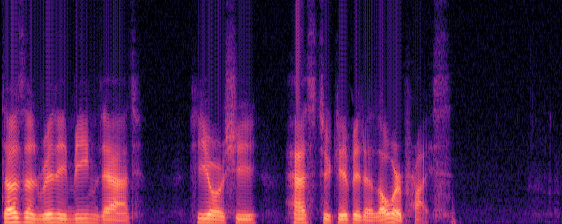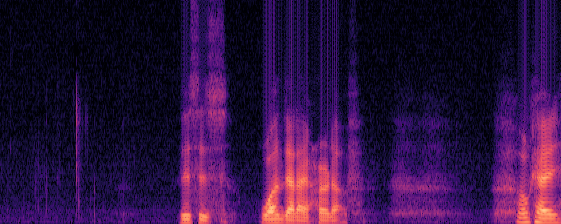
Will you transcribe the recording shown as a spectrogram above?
doesn't really mean that he or she has to give it a lower price. This is one that I heard of. Okay.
